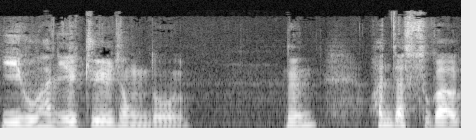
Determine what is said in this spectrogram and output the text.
이후 한 일주일 정도는 환자 수가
